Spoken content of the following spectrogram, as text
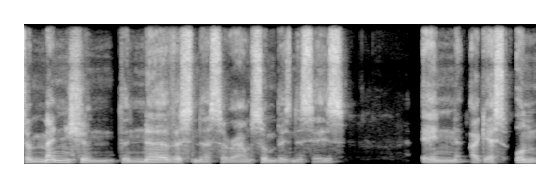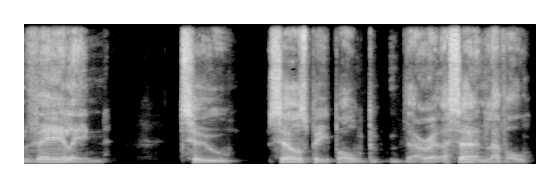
to mention the nervousness around some businesses in, I guess, unveiling to salespeople that are at a certain level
